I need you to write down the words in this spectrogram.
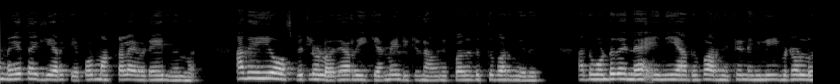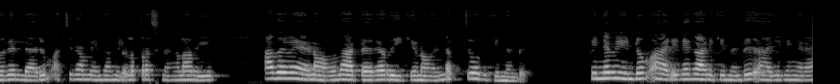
അമ്മയെ തല്ലിയിറക്കിയപ്പോൾ മക്കൾ എവിടെയായിരുന്നെന്ന് അത് ഈ ഹോസ്പിറ്റലുള്ളവരെ അറിയിക്കാൻ വേണ്ടിയിട്ടാണ് അവനിപ്പോൾ അതെടുത്ത് പറഞ്ഞത്. അതുകൊണ്ട് തന്നെ ഇനി അത് പറഞ്ഞിട്ടുണ്ടെങ്കിൽ ഇവിടെ ഉള്ളവരെല്ലാവരും അച്ഛനും അമ്മയും തമ്മിലുള്ള പ്രശ്നങ്ങൾ അറിയും. അത് വേണോ? അത് നാട്ടുകാരെ അറിയിക്കണോ? എന്നൊക്കെ ചോദിക്കുന്നുണ്ട്. പിന്നെ വീണ്ടും ആര്യനെ കാണിക്കുന്നുണ്ട്. ആര്യൻ ഇങ്ങനെ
